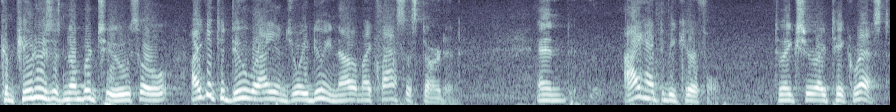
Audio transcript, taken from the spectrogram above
Computers is number two, so I get to do what I enjoy doing now that my class has started. And I had to be careful to make sure I take rest.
